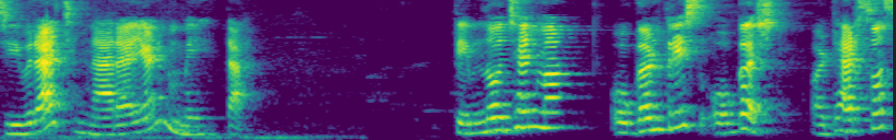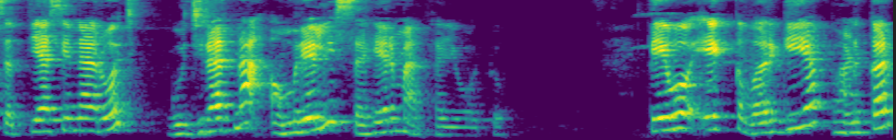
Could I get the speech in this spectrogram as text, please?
જીવરાજ નારાયણ મહેતા. તેમનો જન્મ ઓગણત્રીસ ઓગસ્ટ અઢારસો સત્યાસીના રોજ ગુજરાતના અમરેલી શહેરમાં થયો હતો. તેઓ એક વર્ગીય ભણકર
